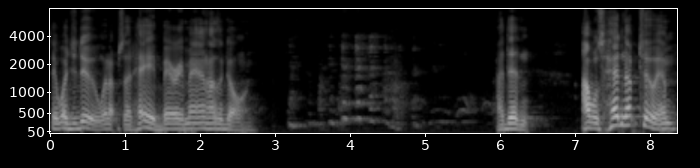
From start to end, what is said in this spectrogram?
Say, what'd you do? Went up and said, Hey, Barry, man, how's it going? I didn't. I was heading up to him,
